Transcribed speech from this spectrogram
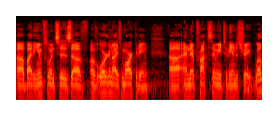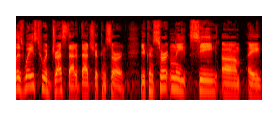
uh, by the influences of, of organized marketing. uh, and their proximity to the industry. Well, there's ways to address that if that's your concern. You can certainly see um, a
